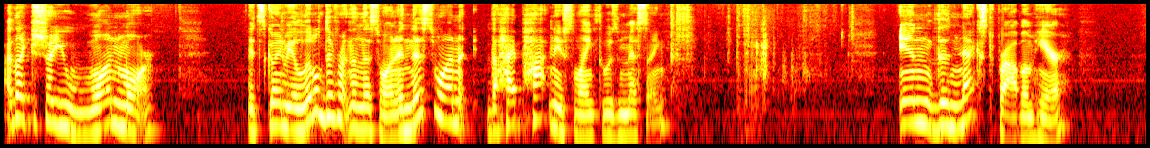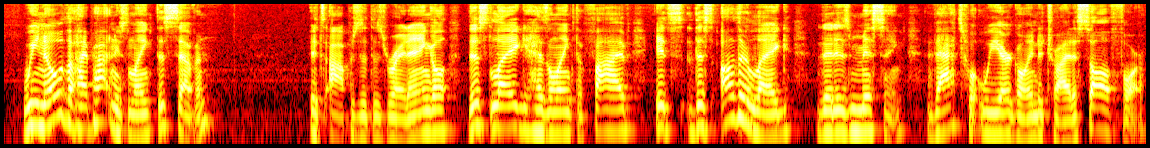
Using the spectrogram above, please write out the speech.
I'd like to show you one more. It's going to be a little different than this one. In this one, the hypotenuse length was missing. In the next problem here, we know the hypotenuse length is 7. It's opposite this right angle. This leg has a length of 5. It's this other leg that is missing. That's what we are going to try to solve for.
